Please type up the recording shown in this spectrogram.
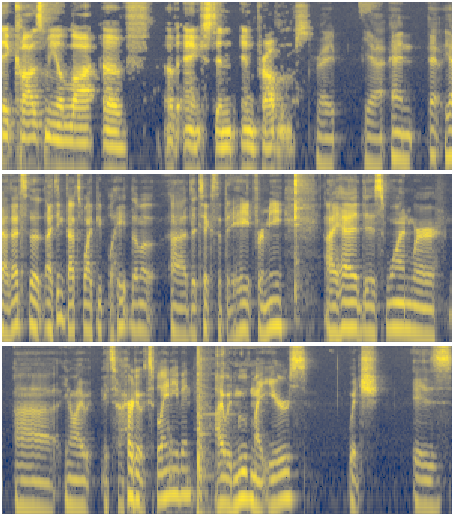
it caused me a lot of of angst and, and problems. Right. Yeah, and that, yeah, that's the. I think that's why people hate the uh, the tics that they hate. For me, I had this one where, uh, you know, I it's hard to explain. Even I would move my ears, which is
